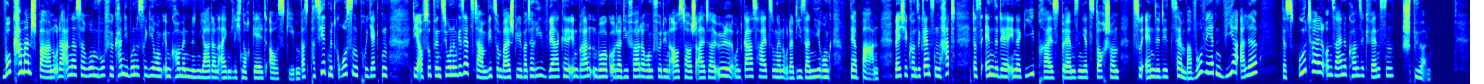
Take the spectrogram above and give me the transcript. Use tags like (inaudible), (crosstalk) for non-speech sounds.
Wo kann man sparen oder andersherum, wofür kann die Bundesregierung im kommenden Jahr dann eigentlich noch Geld ausgeben? Was passiert mit großen Projekten, die auf Subventionen gesetzt haben, wie zum Beispiel Batteriewerke in Brandenburg oder die Förderung für den Austausch alter Öl- und Gasheizungen oder die Sanierung der Bahn? Welche Konsequenzen hat das Ende der Energiepreisbremsen jetzt doch schon zu Ende Dezember? Wo werden wir alle das Urteil und seine Konsequenzen spüren?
